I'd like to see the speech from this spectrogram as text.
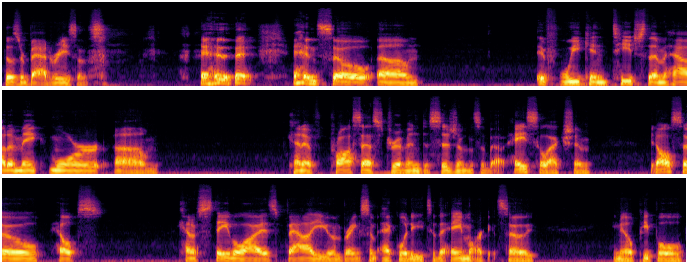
Those are bad reasons. and so, um, if we can teach them how to make more um, kind of process driven decisions about hay selection, it also helps kind of stabilize value and bring some equity to the hay market. So, you know, people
